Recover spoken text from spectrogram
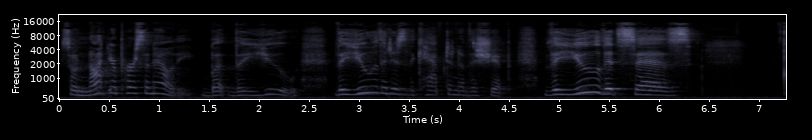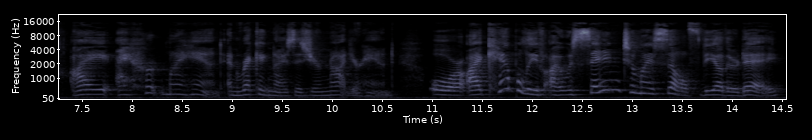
So, not your personality, but the you. The you that is the captain of the ship. The you that says, I, I hurt my hand and recognizes you're not your hand. Or, I can't believe I was saying to myself the other day,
